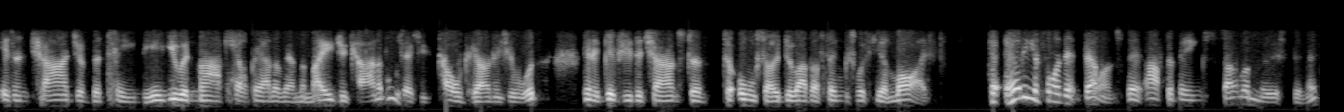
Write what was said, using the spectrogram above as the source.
is in charge of the team there. You and Mark help out around the major carnivals, as you told the owners you would. Then it gives you the chance to, to also do other things with your life. How do you find that balance, that after being so immersed in it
